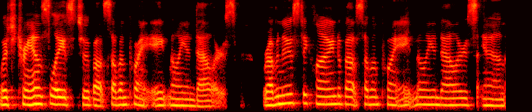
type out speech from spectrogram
which translates to about $7.8 million. Revenues declined about $7.8 million and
